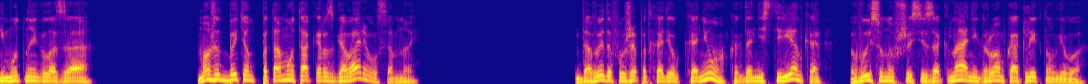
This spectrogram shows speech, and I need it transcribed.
и мутные глаза, может быть, он потому так и разговаривал со мной? Давыдов уже подходил к коню, когда Нестеренко, высунувшись из окна, негромко окликнул его.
